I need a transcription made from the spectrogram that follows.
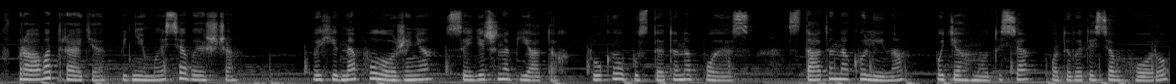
Вправа третя. Піднімися вище. Вихідне положення, сидячи на п'ятах, руки опустити на пояс, стати на коліна, потягнутися, подивитися вгору,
